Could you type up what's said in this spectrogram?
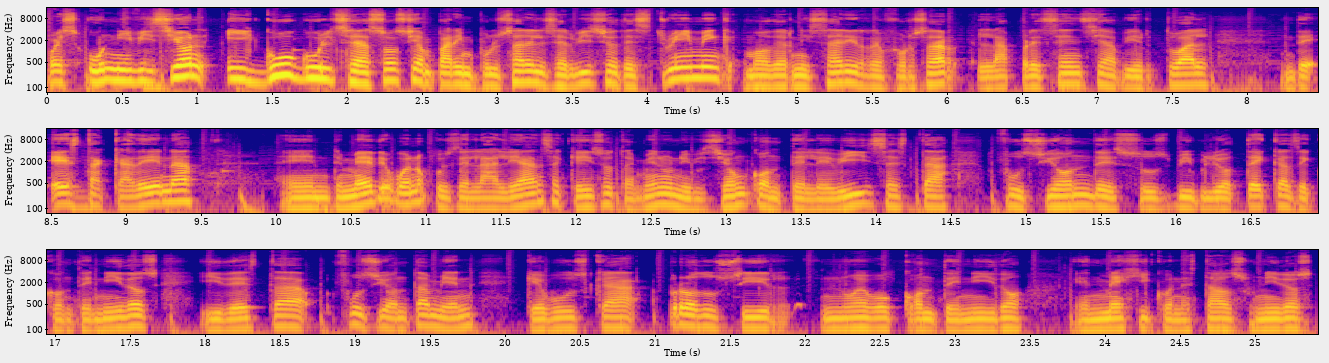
Pues Univision y Google se asocian para impulsar el servicio de streaming, modernizar y reforzar la presencia virtual de esta cadena. En medio, bueno, pues de la alianza que hizo también Univision con Televisa, esta fusión de sus bibliotecas de contenidos y de esta fusión también que busca producir nuevo contenido en México, en Estados Unidos,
